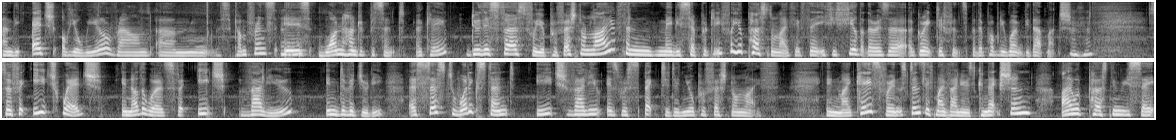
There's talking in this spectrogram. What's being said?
and the edge of your wheel around um, the circumference mm-hmm. is 100%. Okay? Do this first for your professional life and maybe separately for your personal life if, they, if you feel that there is a, a great difference, but there probably won't be that much. Mm-hmm. So for each wedge, in other words, for each value individually, assess to what extent each value is respected in your professional life. In my case, for instance, if my value is connection, I would personally say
